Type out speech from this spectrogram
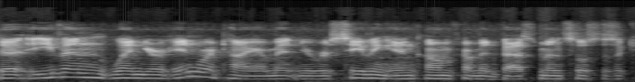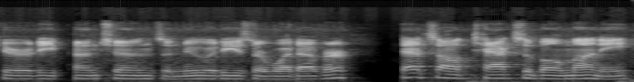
even when you're in retirement and you're receiving income from investments social security pensions annuities or whatever that's all taxable money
